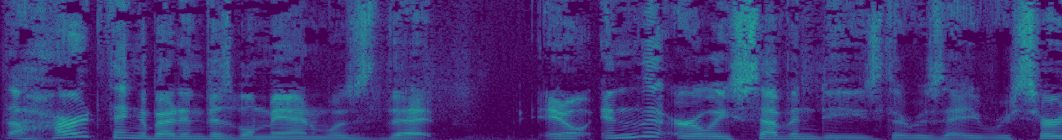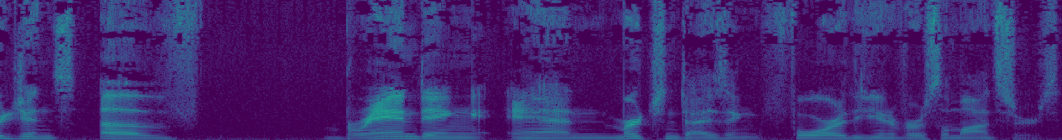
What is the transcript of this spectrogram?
the hard thing about Invisible Man was that you know in the early '70s there was a resurgence of branding and merchandising for the Universal monsters.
